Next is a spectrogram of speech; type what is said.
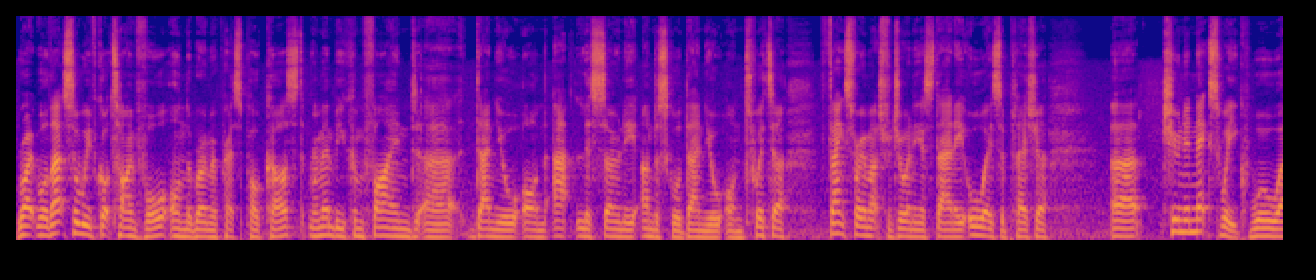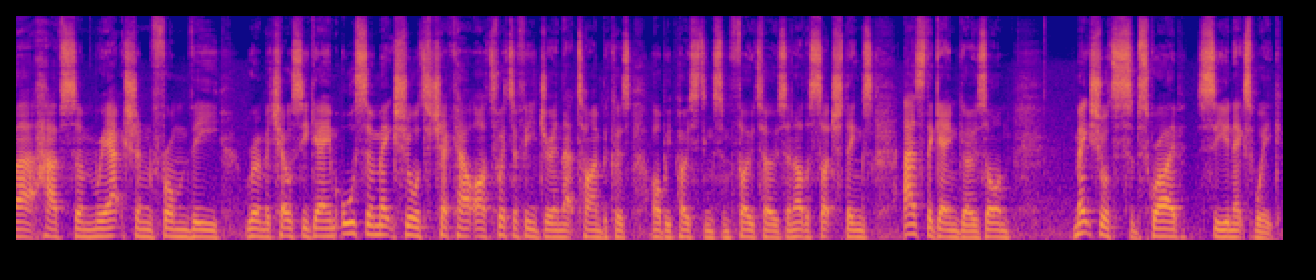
Right, well, that's all we've got time for on the Roma Press podcast. Remember, you can find uh, Daniel on at Lissoni underscore Daniel on Twitter. Thanks very much for joining us, Danny. Always a pleasure. Uh, tune in next week. We'll uh, have some reaction from the Roma Chelsea game. Also, make sure to check out our Twitter feed during that time because I'll be posting some photos and other such things as the game goes on. Make sure to subscribe. See you next week.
